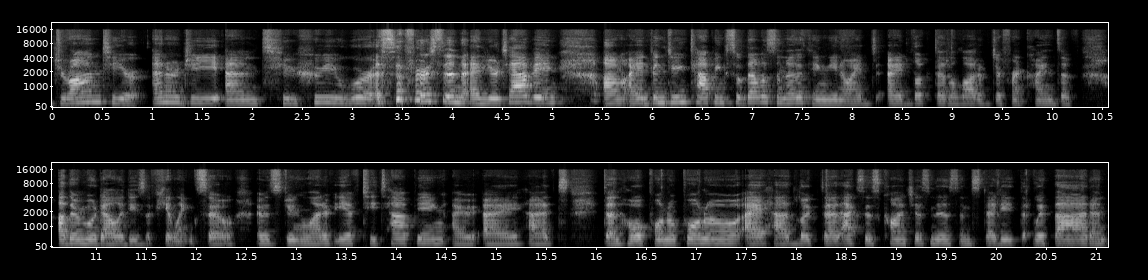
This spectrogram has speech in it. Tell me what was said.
drawn to your energy and to who you were as a person and your tapping. Um, I had been doing tapping, so that was another thing. You know, I I looked at a lot of different kinds of other modalities of healing. So I was doing a lot of EFT tapping. I I had done Ho'oponopono. I had looked at Access Consciousness and studied with that, and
